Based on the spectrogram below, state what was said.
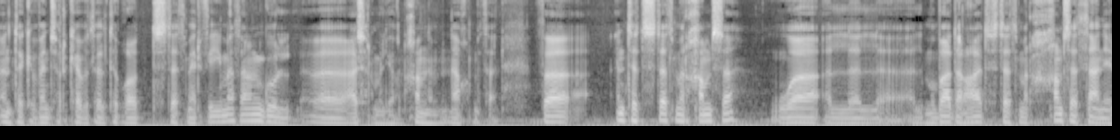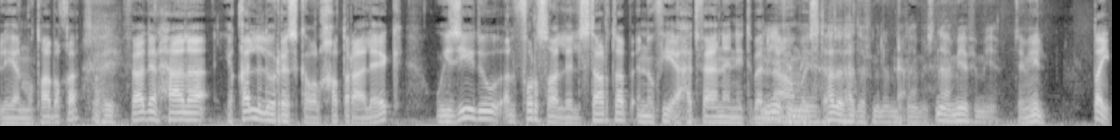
انت ك venture capital تبغى تستثمر فيه مثلا نقول 10 مليون. خلينا ناخذ مثال. فأنت تستثمر خمسة والمبادرة هاي تستثمر خمسة الثانية اللي هي المطابقة. صحيح. في هذه الحالة يقللوا ال risk أو الخطر عليك ويزيدوا الفرصة لل startup أنه في أحد فعلا يتبناهم هذا الهدف من البرنامج نعم, نعم 100% جميل. طيب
